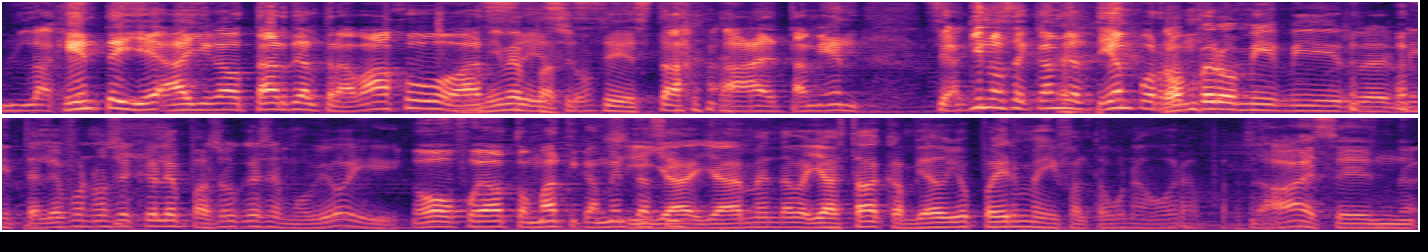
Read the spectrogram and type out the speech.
La gente ya ha llegado tarde al trabajo. A mí me pasó. se está, ah, también. Si aquí no se cambia el tiempo, No, Ramón. pero mi, mi, mi teléfono no sé qué le pasó que se movió y No, fue automáticamente sí, así. ya, ya me andaba, ya estaba cambiado yo para irme y faltaba una hora para Ah, ese-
